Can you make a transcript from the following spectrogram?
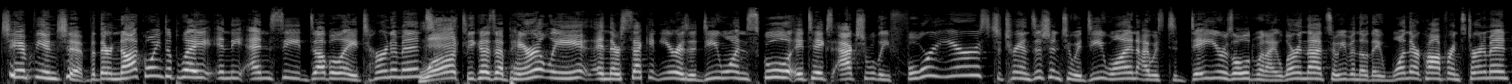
Championship, but they're not going to play in the NCAA tournament. What? Because apparently, in their second year as a D1 school, it takes actually four years to transition to a D1. I was today years old when I learned that. So even though they won their conference tournament,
